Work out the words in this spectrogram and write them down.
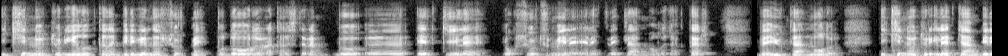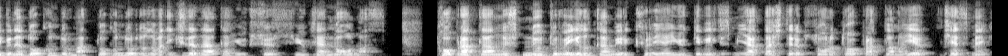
İki nötr yalıtkanı birbirine sürtmek. Bu doğrudur arkadaşlarım. Bu e, etkiyle yok sürtünme ile elektriklenme olacaktır. Ve yüklenme olur. İki nötr iletken birbirine dokundurmak. Dokundurduğun zaman ikisi de zaten yüksüz. Yüklenme olmaz. Topraklanmış nötr ve yalıtkan bir küreye yüklü bir cismi yaklaştırıp sonra topraklamayı kesmek.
